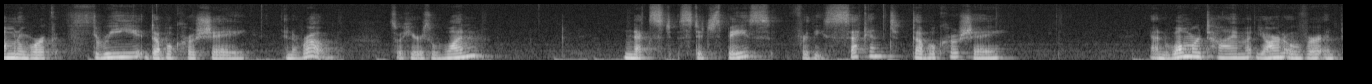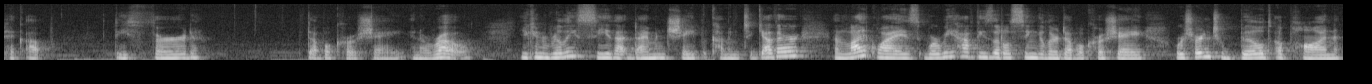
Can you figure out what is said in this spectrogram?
I'm gonna work three double crochet in a row. So here's one, next stitch space for the second double crochet, and one more time, yarn over and pick up the third double crochet in a row. You can really see that diamond shape coming together. And likewise, where we have these little singular double crochet, we're starting to build upon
